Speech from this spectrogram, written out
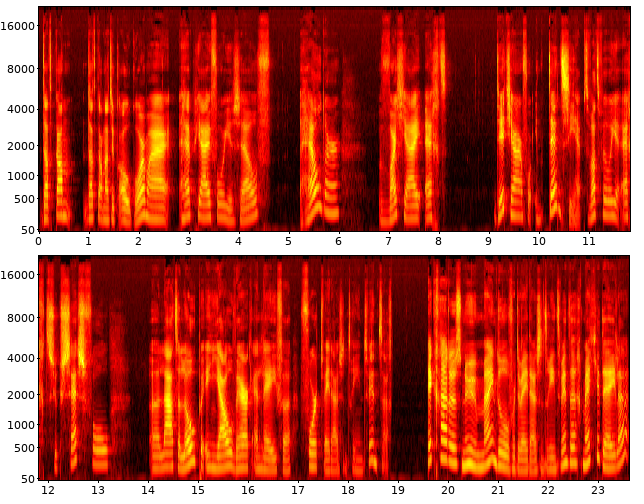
dat kan, dat kan natuurlijk ook, hoor. Maar heb jij voor jezelf helder wat jij echt dit jaar voor intentie hebt? Wat wil je echt succesvol uh, laten lopen in jouw werk en leven voor 2023? Ik ga dus nu mijn doel voor 2023 met je delen.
